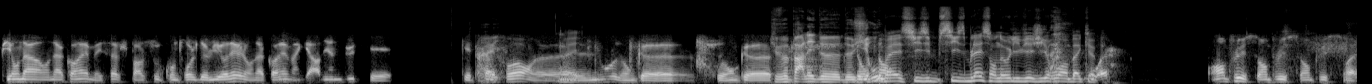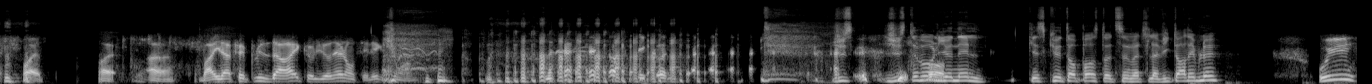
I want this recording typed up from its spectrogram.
puis on a, on a quand même, et ça, je parle sous le contrôle de Lionel, on a quand même un gardien de but qui est, qui est très Ah oui. fort, euh, Ouais. nous, donc, euh, donc euh, Tu veux parler de, Giroud. Ouais, S'il s'il se blesse, on a Olivier Giroud en backup. Ouais. En plus, en plus, en plus, ouais, ouais, ouais. Euh, bah, il a fait plus d'arrêts que Lionel en sélection. hein. Justement, Bon. Lionel, qu'est-ce que t'en penses toi de ce match La victoire des Bleus? Oui,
